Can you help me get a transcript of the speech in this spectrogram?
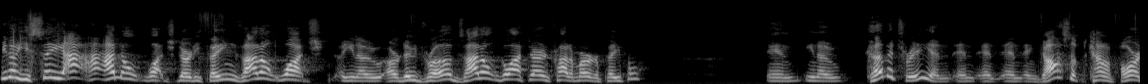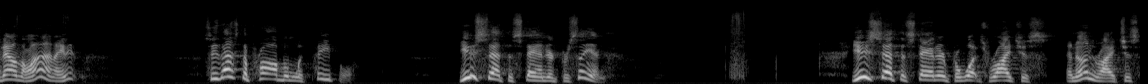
You know, you see, I, I don't watch dirty things. I don't watch, you know, or do drugs. I don't go out there and try to murder people. And, you know, covetry and, and, and, and gossip's kind of far down the line, ain't it? See, that's the problem with people. You set the standard for sin. You set the standard for what's righteous and unrighteous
